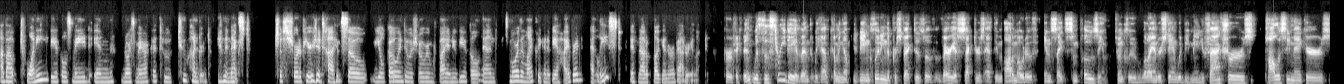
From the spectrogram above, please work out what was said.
about 20 vehicles made in north america to 200 in the next just short a period of time. So you'll go into a showroom to buy a new vehicle, and it's more than likely going to be a hybrid, at least, if not a plug in or a battery electric. Perfect. And with the three day event that we have coming up, you'd be including the perspectives of various sectors at the Automotive Insights Symposium, to include what I understand would be manufacturers, policymakers,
